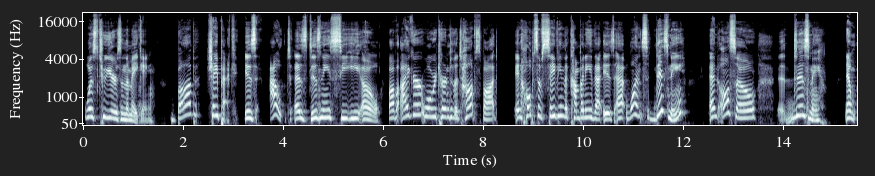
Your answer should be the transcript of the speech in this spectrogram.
was two years in the making. Bob Chapek is out as Disney's CEO. Bob Iger will return to the top spot in hopes of saving the company that is at once Disney and also uh, Disney. Now,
